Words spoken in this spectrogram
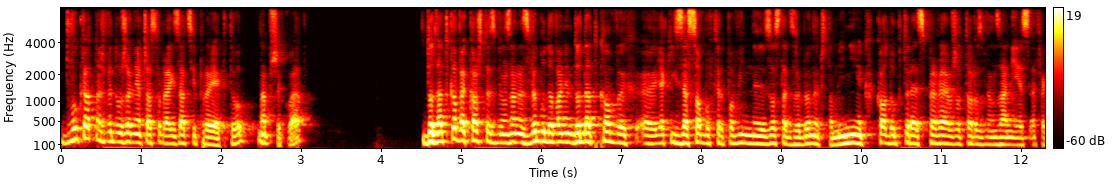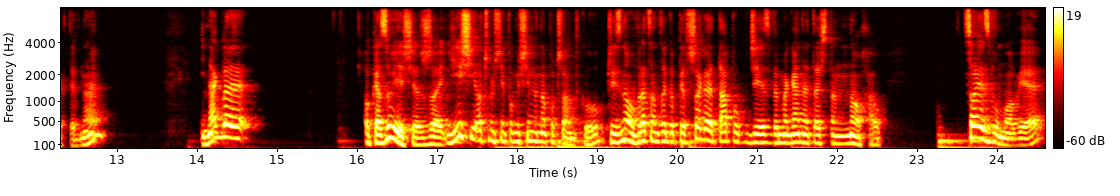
Dwukrotność wydłużenia czasu realizacji projektu, na przykład, dodatkowe koszty związane z wybudowaniem dodatkowych e, jakichś zasobów, które powinny zostać zrobione, czy tam linijek kodu, które sprawiają, że to rozwiązanie jest efektywne. I nagle okazuje się, że jeśli o czymś nie pomyślimy na początku, czyli znowu wracam do tego pierwszego etapu, gdzie jest wymagany też ten know-how, co jest w umowie,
